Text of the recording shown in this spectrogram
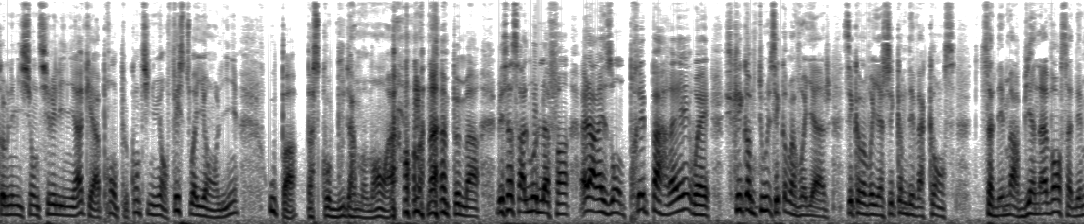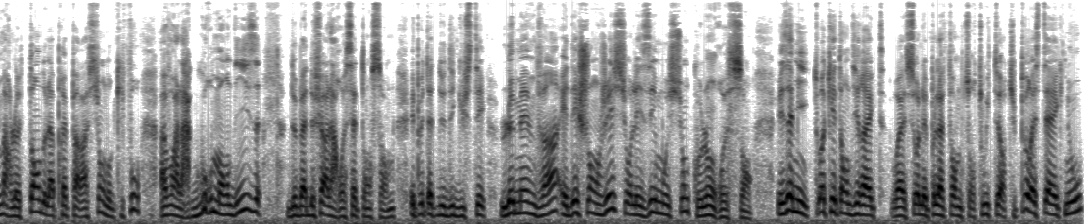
comme l'émission de Cyril Lignac, et après, on peut continuer en festoyant en ligne, ou pas, parce qu'au bout d'un moment, hein, on en a un peu marre. Mais ça sera le mot de la fin. Elle a raison, préparer, ouais, c'est comme tout, c'est comme un voyage, c'est comme un voyage, c'est comme des vacances. Ça démarre bien avant, ça démarre le temps de la préparation, donc il faut avoir la gourmandise de, bah, de faire la recette ensemble, et peut-être de déguster le même vin et d'échanger sur les émotions que l'on ressent. Mes amis, toi qui es en direct sur les plateformes, sur Twitter, tu peux rester avec nous.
